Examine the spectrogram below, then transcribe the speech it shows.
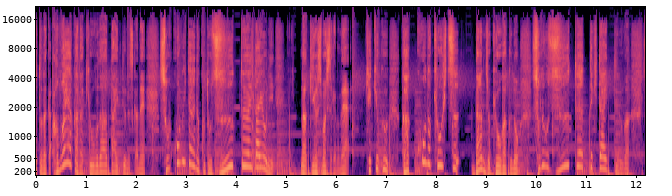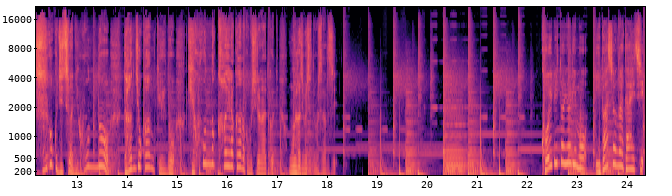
っとなんか甘やかな共同体っていうんですかねそこみたいなことをずっとやりたいようにな気がしましたけどね。結局学校の教室男女共学のそれをずっとやっていきたいっていうのがすごく実は日本の男女関係の基本の快楽なのかもしれないとかって思い始めちゃってました私。恋人よりも居場所が大事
